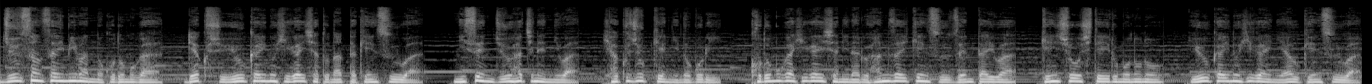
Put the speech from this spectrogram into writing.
13歳未満の子供が略取誘拐の被害者となった件数は2018年には110件に上り、子供が被害者になる犯罪件数全体は減少しているものの、誘拐の被害に遭う件数は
